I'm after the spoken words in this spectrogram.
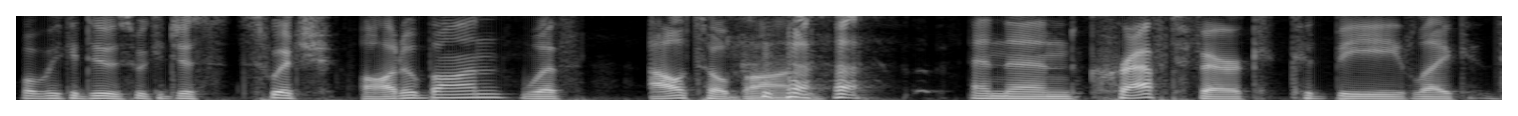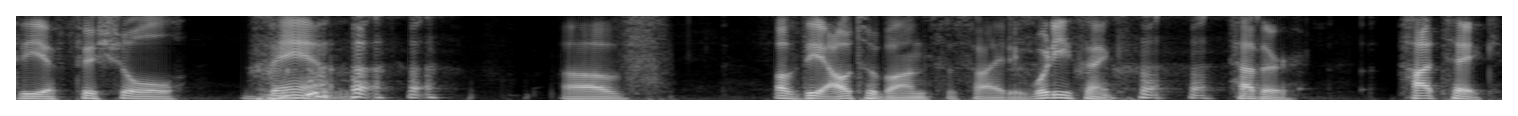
what we could do is we could just switch Audubon with Autobahn, and then Kraftwerk could be like the official band of of the Autobahn Society. What do you think, Heather? Hot take.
